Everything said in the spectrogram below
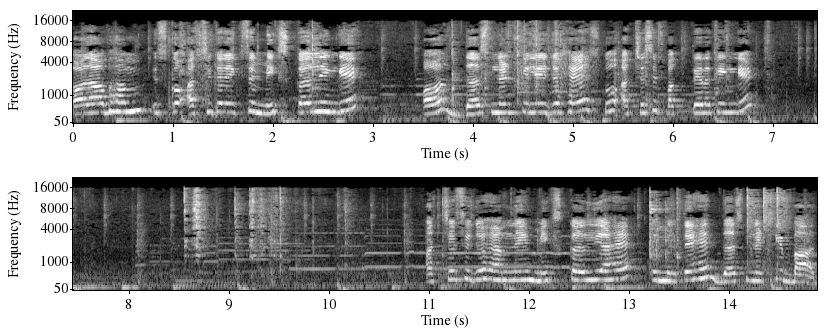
और अब हम इसको अच्छी तरीके से मिक्स कर लेंगे और 10 मिनट के लिए जो है, इसको अच्छे से पकते रखेंगे। अच्छे से जो है हमने मिक्स कर लिया है तो मिलते हैं 10 मिनट के बाद।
